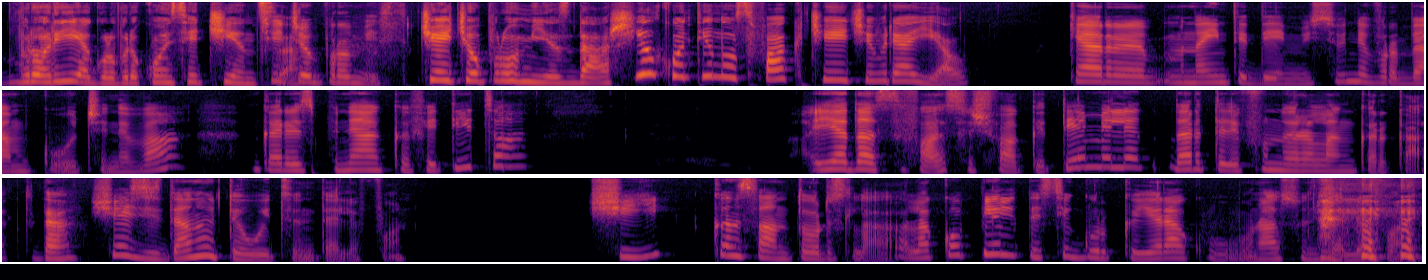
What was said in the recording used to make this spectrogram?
vreo regulă, vreo consecință. Ce ce-o promis. Ceea ce o promis, da. Și el continuă să facă ceea ce vrea el. Chiar uh, înainte de emisiune vorbeam cu cineva în care spunea că fetița i-a dat să facă, să-și facă temele, dar telefonul era la încărcat. Da. Și a zis, dar nu te uiți în telefon. Și când s-a întors la, la copil, desigur că era cu nasul în telefon.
